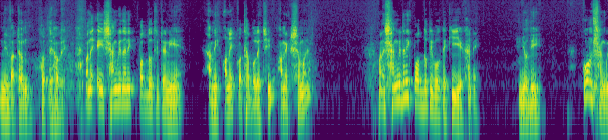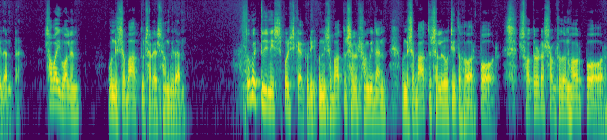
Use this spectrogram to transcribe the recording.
নির্বাচন হতে হবে। মানে এই সাংবিধানিক পদ্ধতিটা নিয়ে আমি অনেক কথা বলেছি অনেক সময়। মানে সাংবিধানিক পদ্ধতি বলতে কি এখানে? যদি, কোন সংবিধানটা? সবাই বলেন, উনিশশো বাহাত্তর সালের সংবিধান। তবু একটু জিনিস পরিষ্কার করি, উনিশশো বাহাত্তর সালের সংবিধান উনিশশো বাহাত্তর সালে রচিত হওয়ার পর, সতেরোটা সংশোধন হওয়ার পর,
